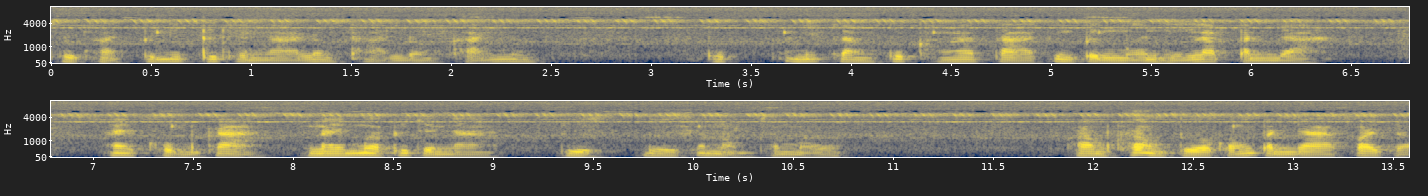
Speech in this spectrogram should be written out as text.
สุขหัดพินิจพิจารณาเรื่องฐานเรื่องขันเรื่องทุกอนิจจังทุกขังหน้าตาซึ่งเป็นเหมือนหินรับปัญญา ให้คมกล้าในเมื่อพิจารณาอยู่โดยสม่ำเสมอ ความคล่องตัวของปัญญาก็จะ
